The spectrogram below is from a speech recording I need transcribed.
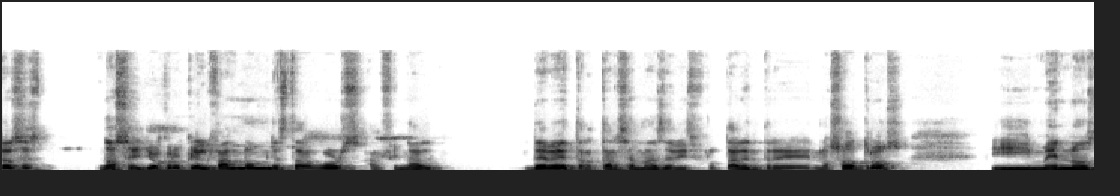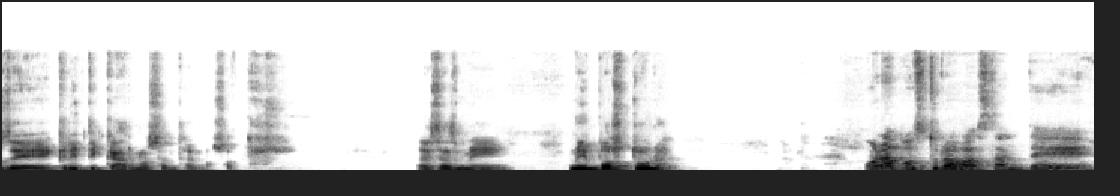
Entonces, no sé, yo creo que el fandom de Star Wars al final debe tratarse más de disfrutar entre nosotros y menos de criticarnos entre nosotros. Esa es mi, postura. Una postura bastante,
